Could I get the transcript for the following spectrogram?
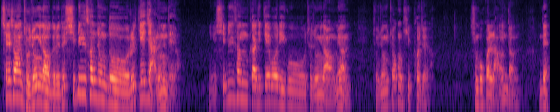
최소한 조정이 나오더라도 11선 정도를 깨지 않으면 돼요. 이게 11선까지 깨버리고 조정이 나오면 조정이 조금 깊어져요. 신고가를 나온 다음. 근데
